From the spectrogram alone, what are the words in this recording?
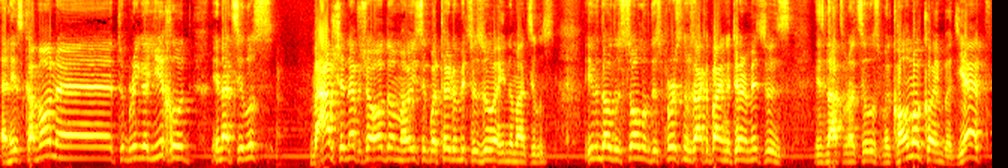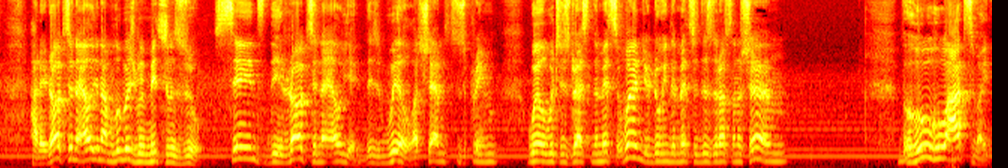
and his kavone to bring a yichud in Atzilus? Even though the soul of this person who's occupying the Torah mitzvahs is not from Atzilus, but yet since the Rotzen Elyon, this will, Hashem's supreme will, which is dressed in the mitzvah, when you're doing the mitzvah, this is the Rotzen Hashem, V'hu atzmai,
